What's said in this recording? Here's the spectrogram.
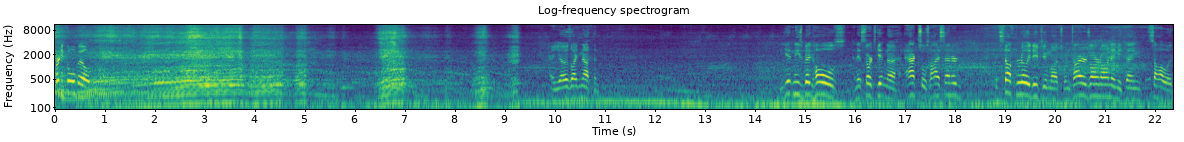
pretty cool build. He goes like nothing. You get in these big holes and it starts getting the axles high centered. It's tough to really do too much. When tires aren't on anything solid,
